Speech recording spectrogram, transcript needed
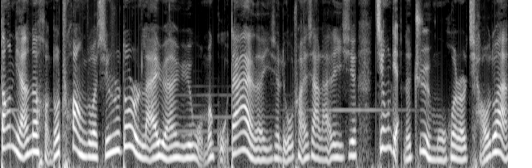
当年的很多创作其实都是来源于我们古代的一些流传下来的一些经典的剧目或者桥段，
